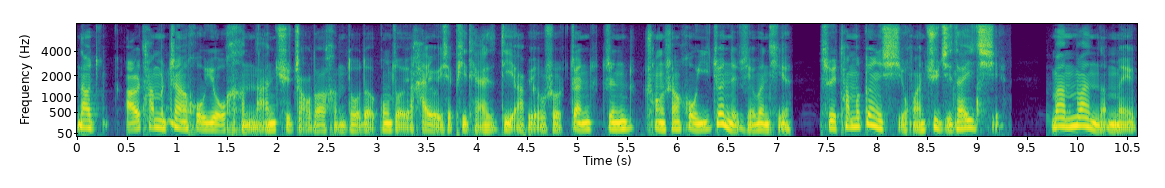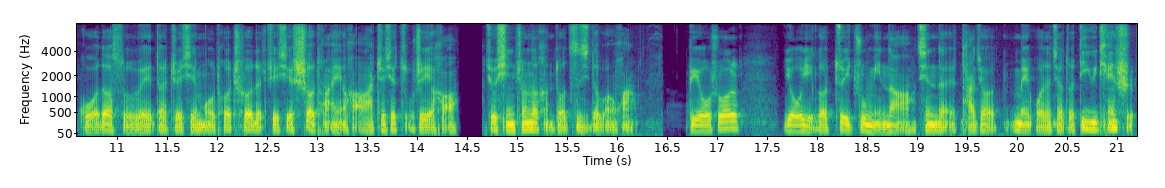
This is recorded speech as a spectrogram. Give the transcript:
那而他们战后又很难去找到很多的工作，还有一些 PTSD 啊，比如说战争创伤后遗症的这些问题，所以他们更喜欢聚集在一起。慢慢的，美国的所谓的这些摩托车的这些社团也好啊，这些组织也好，就形成了很多自己的文化。比如说有一个最著名的啊，现在它叫美国的叫做地狱天使，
